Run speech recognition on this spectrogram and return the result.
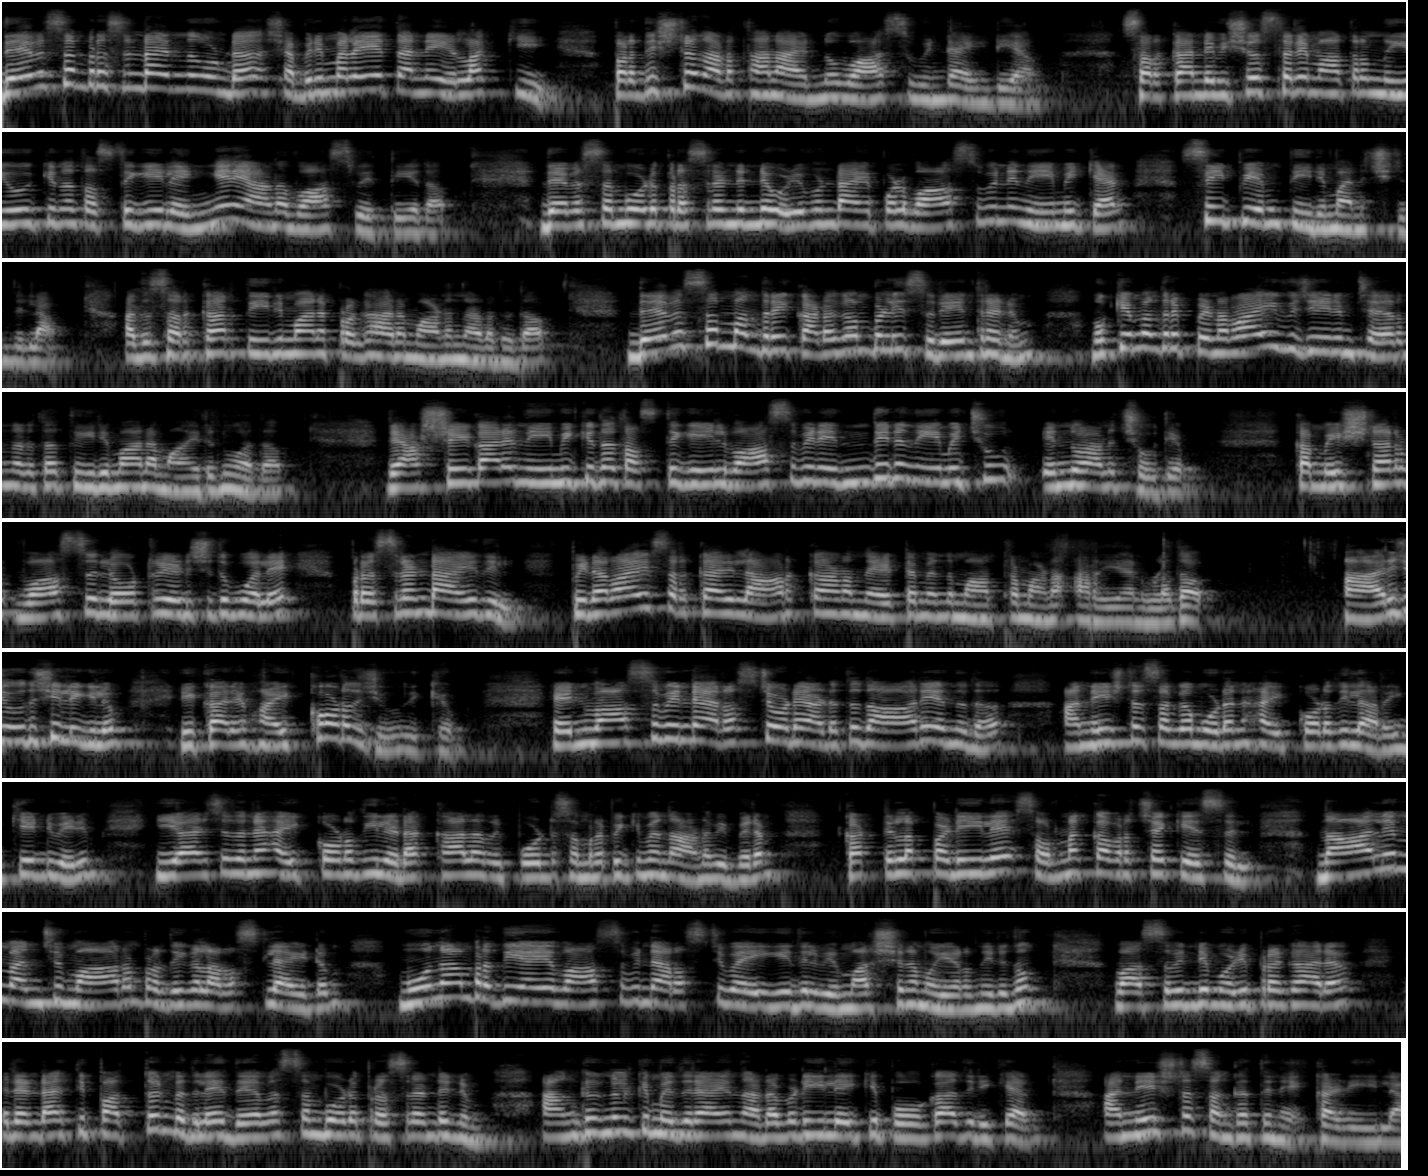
ദേവസ്വം പ്രസിഡന്റ് ആയിരുന്നുകൊണ്ട് ശബരിമലയെ തന്നെ ഇളക്കി പ്രതിഷ്ഠ നടത്താനായിരുന്നു വാസുവിന്റെ ഐഡിയ. സർക്കാരിന്റെ വിശ്വസ്തരെ മാത്രം നിയോഗിക്കുന്ന തസ്തികയിൽ എങ്ങനെയാണ് വാസു എത്തിയത്? ദേവസ്വം ബോർഡ് പ്രസിഡന്റിന്റെ ഒഴിവുണ്ടായപ്പോൾ വാസുവിനെ നിയമിക്കാൻ സി പി എം തീരുമാനിച്ചിരുന്നില്ല. അത് സർക്കാർ തീരുമാനപ്രകാരമാണ് നടന്നത്. ദേവസ്വം മന്ത്രി കടകംപള്ളി സുരേന്ദ്രനും മുഖ്യമന്ത്രി പിണറായി വിജയനും ചേർന്നെടുത്ത തീരുമാനമായിരുന്നു അത്. രാഷ്ട്രീയക്കാരെ നിയമിക്കുന്ന തസ്തികയിൽ വാസുവിനെ എന്തിനു നിയമിച്ചു എന്നതാണ് ചോദ്യം. കമ്മീഷണർ വാസു ലോട്ടറി അടിച്ചതുപോലെ പ്രസിഡന്റ് ആയതിൽ പിണറായി സർക്കാരിൽ ആർക്കാണ് നേട്ടമെന്ന് മാത്രമാണ് അറിയാനുള്ളത് ആര് ചോദിച്ചില്ലെങ്കിലും ഇക്കാര്യം ഹൈക്കോടതി ചോദിക്കും. എൻ വാസുവിന്റെ അറസ്റ്റോടെ അടുത്തത് ആര് എന്നത് അന്വേഷണ സംഘം ഉടൻ ഹൈക്കോടതിയിൽ അറിയിക്കേണ്ടി വരും. ഈ ആഴ്ച തന്നെ ഹൈക്കോടതിയിൽ ഇടക്കാല റിപ്പോർട്ട് സമർപ്പിക്കുമെന്നാണ് വിവരം. കട്ടിളപ്പടിയിലെ സ്വർണ കവർച്ച കേസിൽ നാലും അഞ്ചും ആറും പ്രതികൾ അറസ്റ്റിലായിട്ടും മൂന്നാം പ്രതിയായ വാസുവിന്റെ അറസ്റ്റ് വൈകിയതിൽ വിമർശനം ഉയർന്നിരുന്നു. വാസുവിന്റെ മൊഴി പ്രകാരം രണ്ടായിരത്തി പത്തൊൻപതിലെ ദേവസ്വം ബോർഡ് പ്രസിഡന്റിനും അംഗങ്ങൾക്കുമെതിരായ നടപടിയിലേക്ക് പോകാതിരിക്കാൻ അന്വേഷണ സംഘത്തിന് കഴിയില്ല.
